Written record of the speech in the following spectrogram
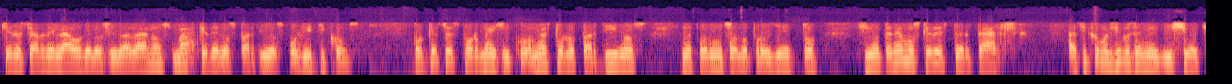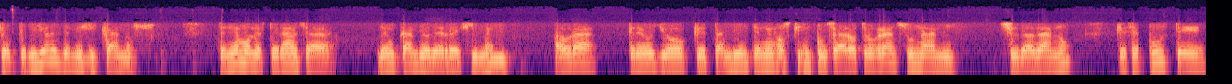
Quiero estar del lado de los ciudadanos, más que de los partidos políticos, porque esto es por México, no es por los partidos, no es por un solo proyecto, sino tenemos que despertar, así como hicimos en el 18, que millones de mexicanos teníamos la esperanza de un cambio de régimen, ahora creo yo que también tenemos que impulsar otro gran tsunami ciudadano que sepulte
